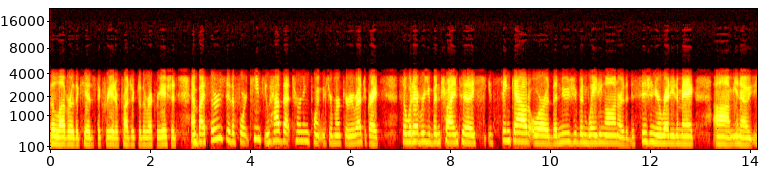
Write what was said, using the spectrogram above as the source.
the lover, the kids, the creative project, or the recreation. And by Thursday, the 14th, you have that turning point with your Mercury retrograde. So whatever you've been trying to think out, or the news you've been waiting on, or the decision you're ready to make, um, you know, you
